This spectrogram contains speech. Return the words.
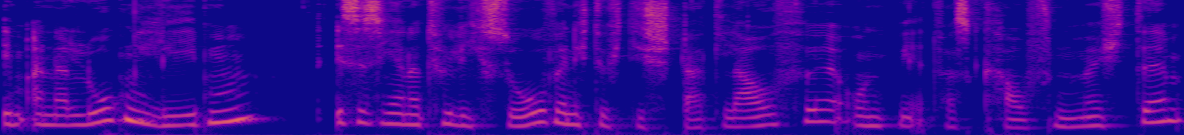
Im analogen Leben ist es ja natürlich so, wenn ich durch die Stadt laufe und mir etwas kaufen möchte,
